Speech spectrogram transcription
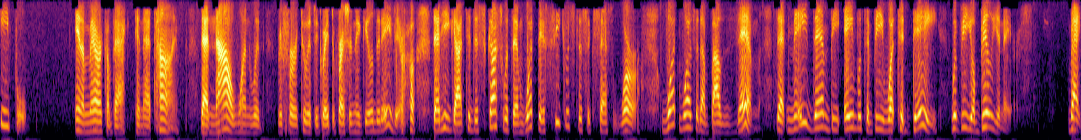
people in America back in that time that now one would refer to as the Great Depression, the Gilded Age era, that he got to discuss with them what their secrets to success were. What was it about them that made them be able to be what today would be your billionaires? Back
